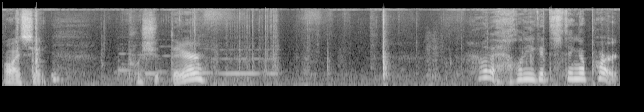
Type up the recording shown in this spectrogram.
Oh, I see. Push it there. How the hell do you get this thing apart?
